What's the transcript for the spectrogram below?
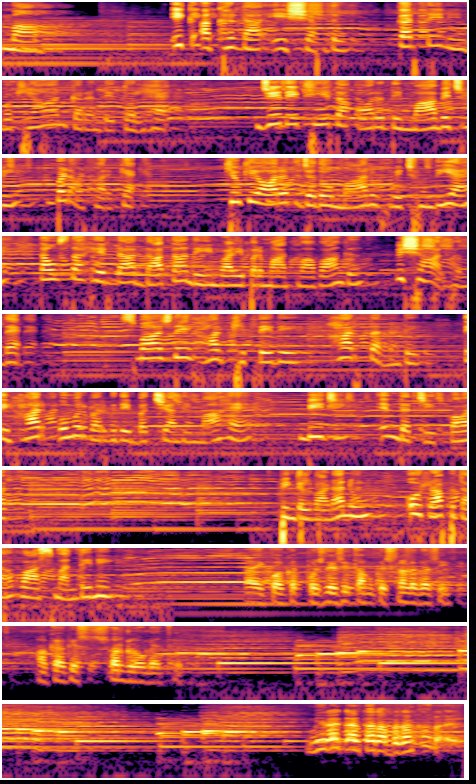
ਮਾਂ, ਇੱਕ ਅੱਖਰ ਦਾ ਇਹ ਸ਼ਬਦ ਕਰਤੇ ਨੂੰ ਵਿਖਿਆਨ ਕਰਨ ਦੇ ਤੁਲ ਹੈ। ਜੇ ਦੇਖੀਏ ਤਾਂ ਔਰਤ ਦੇ ਮਾਂ ਵਿੱਚ ਵੀ ਬੜਾ ਫ਼ਰਕ ਹੈ। ਕਿਉਂਕਿ ਔਰਤ ਜਦੋਂ ਮਾਂ ਰੂਪ ਵਿੱਚ ਹੁੰਦੀ ਹੈ, ਤਾਂ ਉਸ ਦਾ ਹਿਰਦਾ ਦਾਤਾ ਦੇਣ ਵਾਲੇ ਪਰਮਾਤਮਾ ਵਾਂਗ ਵਿਸ਼ਾਲ ਹੁੰਦਾ ਹੈ। ਸਮਾਜ ਦੇ ਹਰ ਖਿੱਤੇ ਦੇ, ਹਰ ਧਰਮ ਦੇ ਤੇ ਹਰ ਉਮਰ ਵਰਗ ਦੇ ਬੱਚਿਆਂ ਦੀ ਮਾਂ ਹੈ ਬੀਜੀ ਇੰਦਰਜੀਤ ਕੌਰ। ਪਿੰਗਲਵਾੜਾ ਨੂੰ ਉਹ ਰੱਬ ਦਾ ਵਾਸ ਮੰਨਦੇ ਨੇ। ਮੈਂ ਇੱਕ ਵਕਤ ਪੁੱਛਦੇ ਸੀ, ਤੁਹਾਨੂੰ ਕਿਸ ਤਰ੍ਹਾਂ ਲੱਗਾ ਸੀ? ਆਖਿਆ ਕਿ ਸਵਰਗ ਲੋਕ ਹੈ ਇੱਥੇ। ਮੇਰਾ ਘਰ ਤਾਂ ਰੱਬ ਦਾ ਘਰ ਹੈ।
